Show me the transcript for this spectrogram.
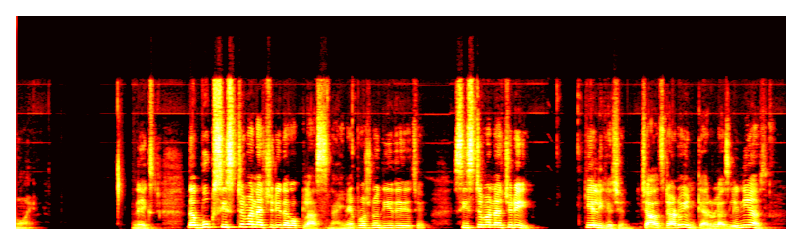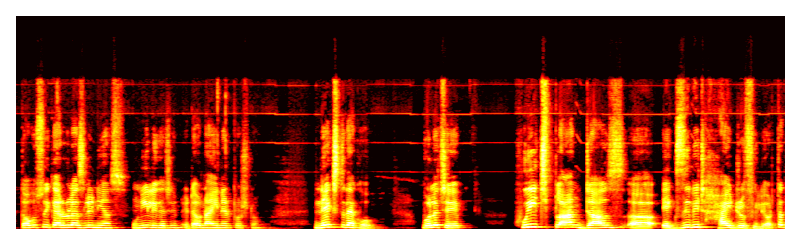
নয়। নেক্সট দ্য বুক সিস্টেমা ন্যাচুরি দেখো ক্লাস নাইনের প্রশ্ন দিয়ে দিয়েছে। সিস্টেমা ন্যাচুরি কে লিখেছেন? Charles Darwin, Carolus Linnaeus? তো অবশ্যই ক্যারোলাস লিনিয়াস, উনিই লিখেছেন, এটাও নাইনের প্রশ্ন। নেক্সট দেখো, বলেছে which plant does exhibit hydrophily অর্থাৎ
